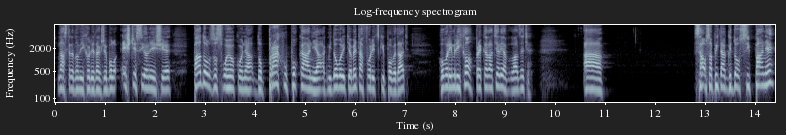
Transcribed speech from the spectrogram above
na strednom východe, takže bolo ešte silnejšie. Padol zo svojho konia do prachu pokánia, ak mi dovolíte metaforicky povedať. Hovorím rýchlo, prekladatelia, vládzete. A Saul sa pýta, kto si pane?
